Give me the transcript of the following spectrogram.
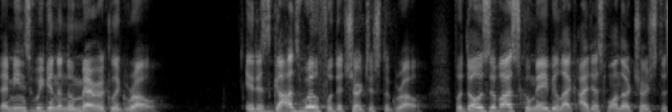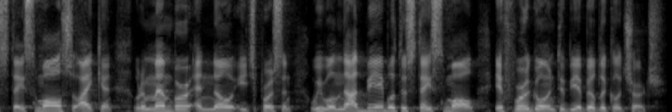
That means we're going to numerically grow. It is God's will for the churches to grow. For those of us who may be like, I just want our church to stay small so I can remember and know each person, we will not be able to stay small if we're going to be a biblical church.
